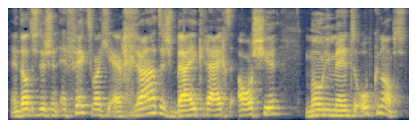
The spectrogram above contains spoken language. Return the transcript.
En dat is dus een effect wat je er gratis bij krijgt als je monumenten opknapt.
